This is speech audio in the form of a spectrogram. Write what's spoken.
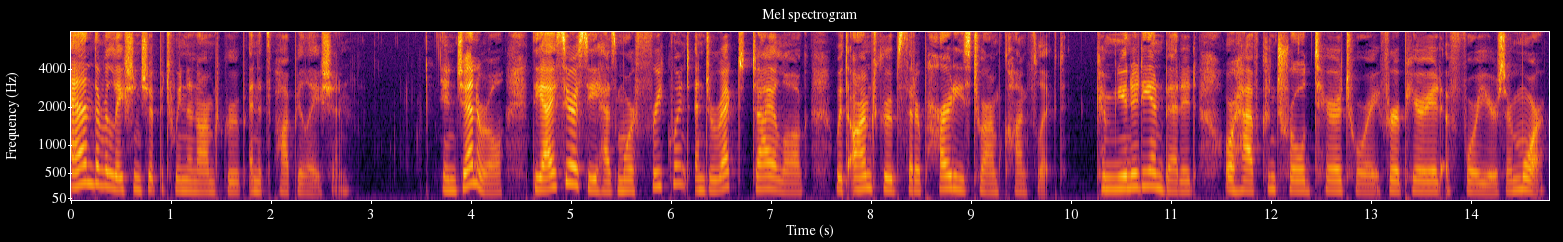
and the relationship between an armed group and its population. In general, the ICRC has more frequent and direct dialogue with armed groups that are parties to armed conflict, community embedded, or have controlled territory for a period of four years or more.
